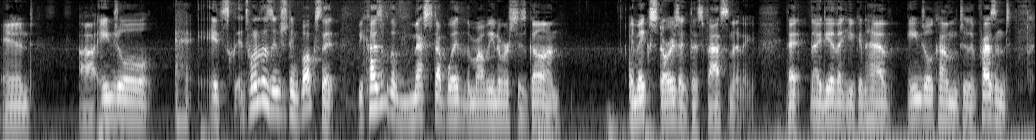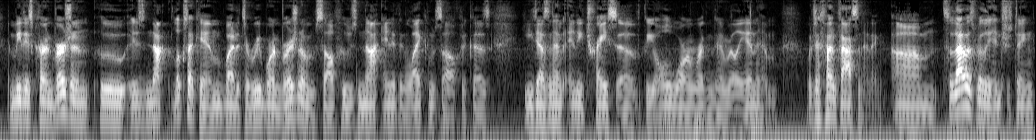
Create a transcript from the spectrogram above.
and uh, Angel, it's it's one of those interesting books that because of the messed up way that the Marvel universe has gone, it makes stories like this fascinating. That the idea that you can have Angel come to the present and meet his current version, who is not looks like him, but it's a reborn version of himself who's not anything like himself because he doesn't have any trace of the old Warren Worthington really in him, which I find fascinating. Um, so that was really interesting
